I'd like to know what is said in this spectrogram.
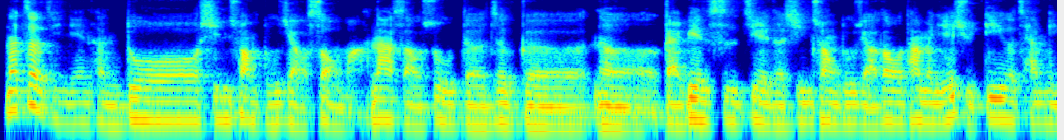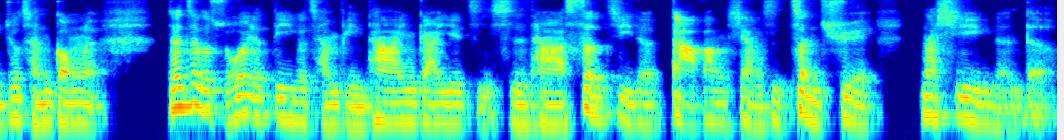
那这几年很多新创独角兽嘛，那少数的这个呃改变世界的新创独角兽，他们也许第一个产品就成功了，但这个所谓的第一个产品，它应该也只是它设计的大方向是正确，那吸引人的，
